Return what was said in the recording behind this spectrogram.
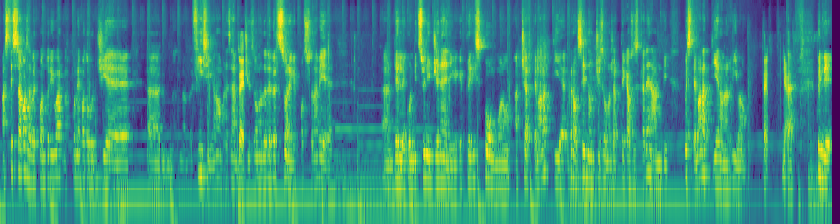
Ma stessa cosa per quanto riguarda alcune patologie eh, fisiche, no? Per esempio, Sì. ci sono delle persone che possono avere eh, delle condizioni genetiche che predispongono a certe malattie, però se non ci sono certe cause scatenanti, queste malattie non arrivano. Sì, okay? Quindi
